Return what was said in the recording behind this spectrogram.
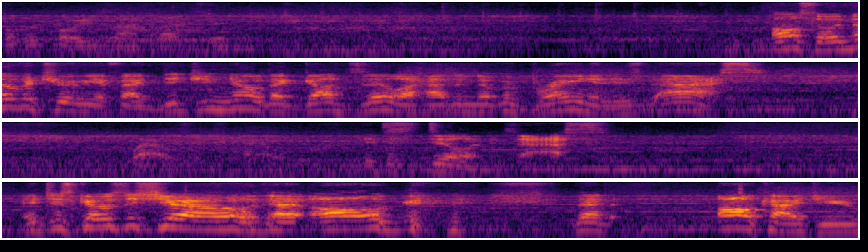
but the probably design for that too. Also, another trivia fact: Did you know that Godzilla had another brain in his ass? Well, hell. It's still in his ass. It just goes to show that all that all kaiju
